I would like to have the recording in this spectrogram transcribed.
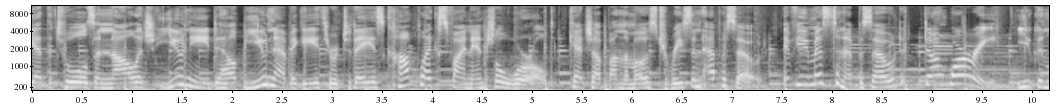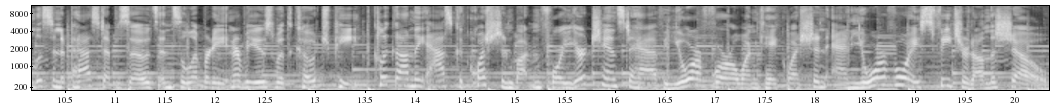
Get the tools and knowledge you need to help you navigate through today's complex financial world. Catch up on the most recent episode. If you missed an episode, don't worry. You can listen to past episodes and celebrity interviews with Coach Pete. Click on the Ask a Question button for your chance to have your 401k question and your voice featured on the show.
